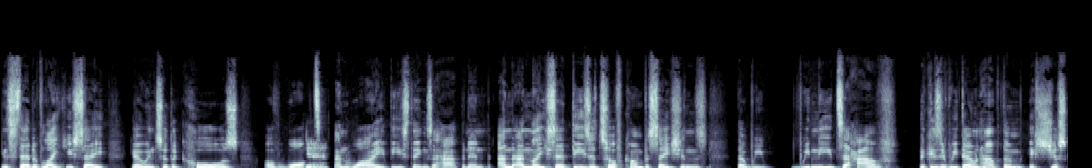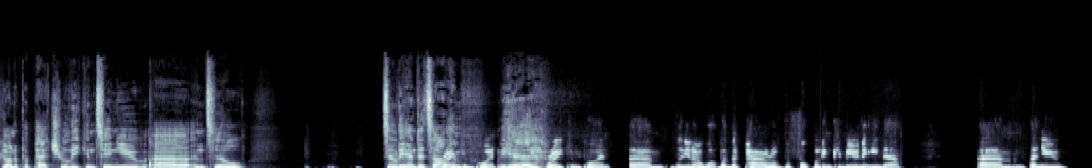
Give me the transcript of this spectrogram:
instead of, like you say, go into the cause of what yeah. and why these things are happening. And and like you said, these are tough conversations that we we need to have because if we don't have them, it's just going to perpetually continue uh, until till the end of time. Breaking point. Yeah. breaking point. Um, you know what? But the power of the footballing community now, um, and you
